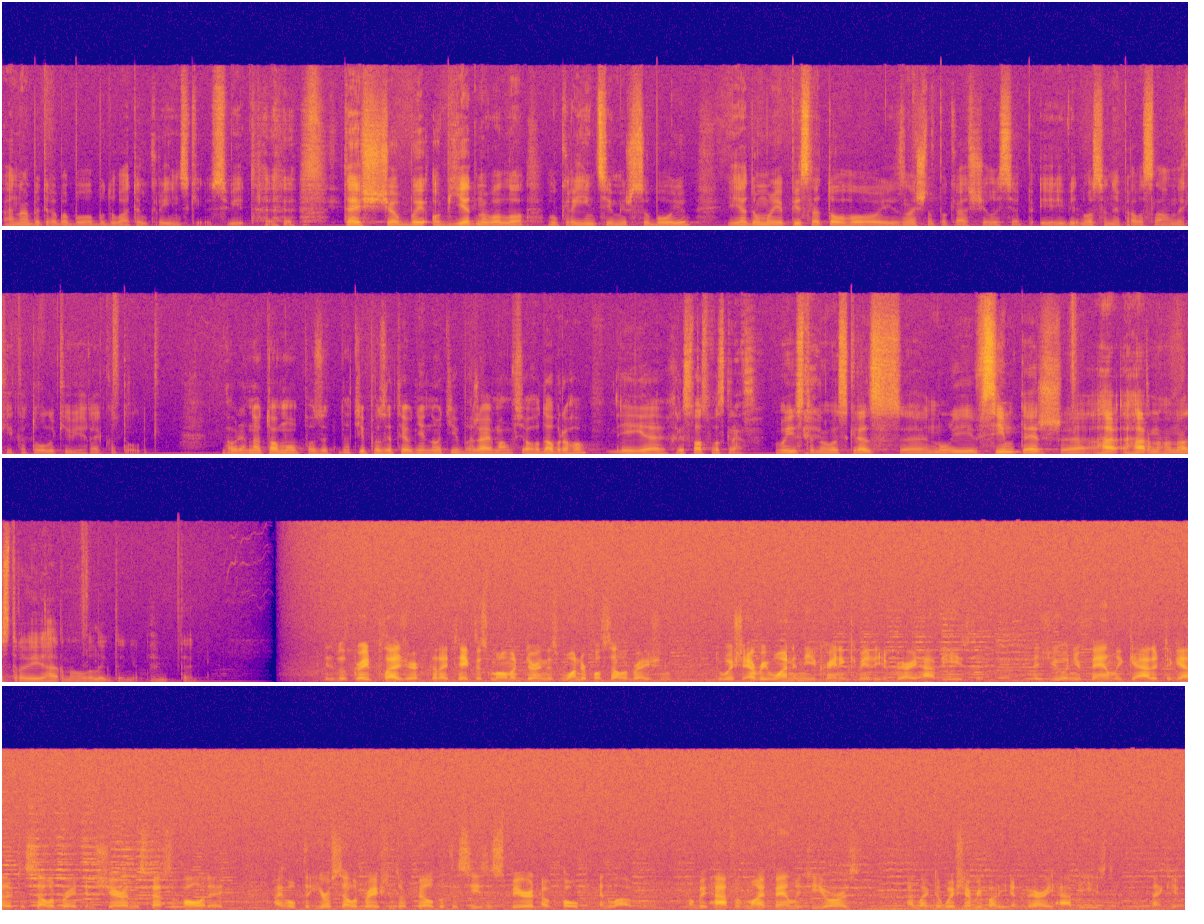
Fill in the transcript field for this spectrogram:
А нам би треба було будувати український світ. Те, що би об'єднувало українців між собою. І я думаю, після того і значно покращилися б і відносини православних і католиків, і греко-католиків. Добре, на тому на тій позитивній ноті бажаємо вам всього доброго і е, Христос Воскрес! Воістину Воскрес. Е, Ну і всім теж е, гар- гарного настрою і гарного Великдення. Так. It is with great pleasure that I take this moment during this wonderful celebration to wish everyone in the Ukrainian community a very happy Easter. As you and your family gather together to celebrate and share in this festive holiday, I hope that your celebrations are filled with the season's spirit of hope and love. On behalf of my family to yours, I'd like to wish everybody a very happy Easter. Thank you.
